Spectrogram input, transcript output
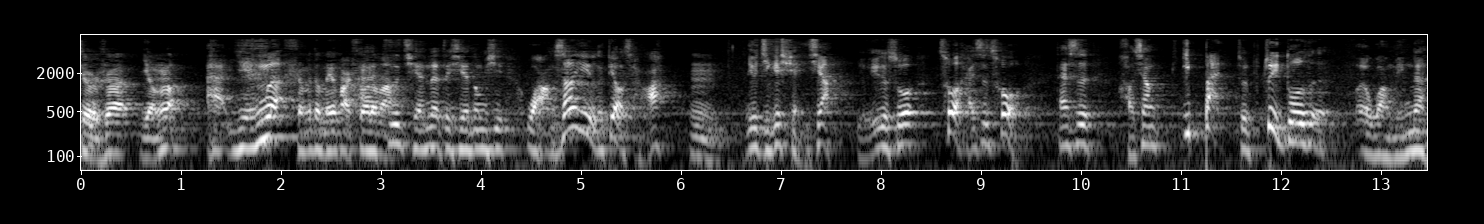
就是说赢了，哎，赢了，什么都没法说了吗？之前的这些东西，网上也有个调查，嗯，有几个选项，有一个说错还是错，但是好像一半，就最多的呃网民呢，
